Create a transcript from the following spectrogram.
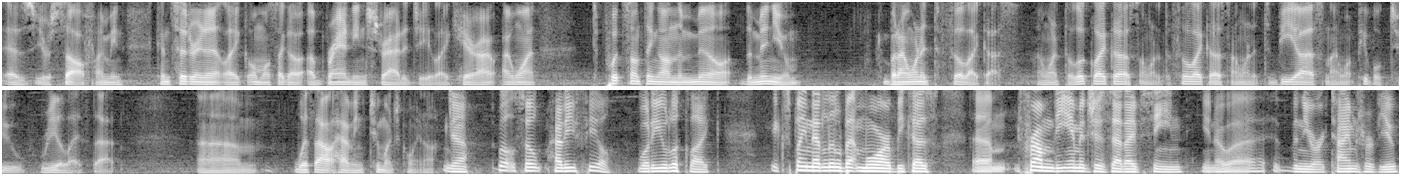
as yourself. I mean, considering it like almost like a, a branding strategy. Like here, I, I want to put something on the mill, the menu, but I want it to feel like us. I want it to look like us. I want it to feel like us. I want it to be us, and I want people to realize that um, without having too much going on. Yeah. Well, so how do you feel? What do you look like? Explain that a little bit more because um, from the images that I've seen, you know, uh, the New York Times review,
